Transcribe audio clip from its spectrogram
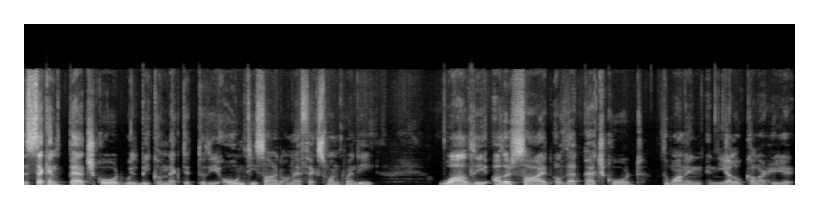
The second patch cord will be connected to the ONT side on FX120, while the other side of that patch cord, the one in, in yellow color here,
